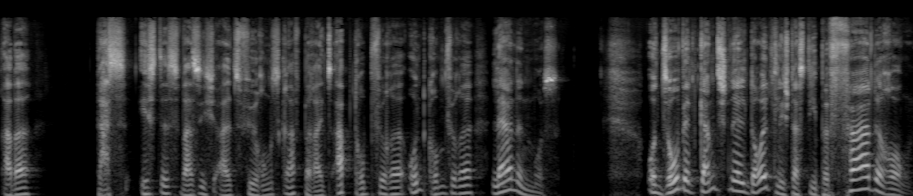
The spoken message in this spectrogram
Aber das ist es, was ich als Führungskraft bereits ab Truppführer und Gruppenführer lernen muss. Und so wird ganz schnell deutlich, dass die Beförderung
